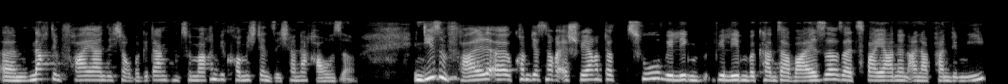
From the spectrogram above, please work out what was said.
ähm, nach dem Feiern sich darüber Gedanken zu machen, wie komme ich denn sicher nach Hause. In diesem Fall äh, kommt jetzt noch erschwerend dazu, wir, legen, wir leben bekannterweise seit zwei Jahren in einer Pandemie.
